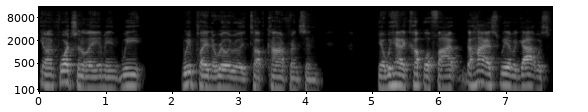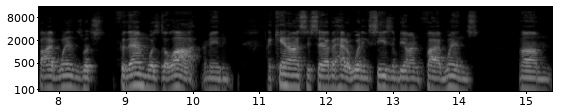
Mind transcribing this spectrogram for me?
you know, unfortunately, I mean, we, we played in a really, really tough conference and, you know, we had a couple of five, the highest we ever got was five wins, which for them was a lot. I mean, I can't honestly say I've had a winning season beyond five wins. Um,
